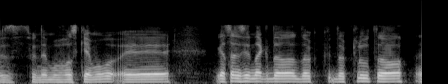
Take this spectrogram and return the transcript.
yy, słynnemu Wąskiemu. Yy, Wracając jednak do, do, do Klu, to yy,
